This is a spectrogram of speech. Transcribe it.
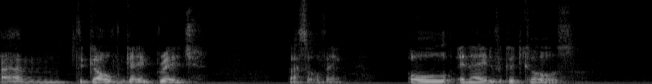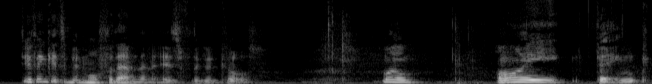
um, the Golden Gate Bridge, that sort of thing, all in aid of a good cause. Do you think it's a bit more for them than it is for the good cause? Well, I think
